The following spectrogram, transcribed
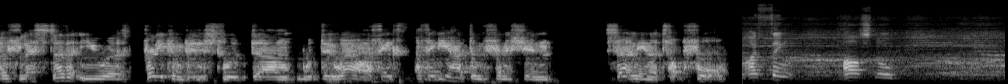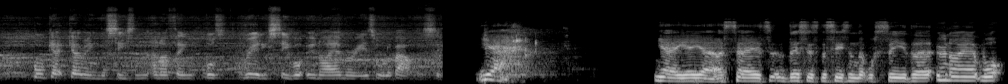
of Leicester, that you were pretty convinced would um, would do well. I think I think you had them finishing certainly in the top four. I think Arsenal will get going this season, and I think we'll really see what Unai Emery is all about this season. Yeah, yeah, yeah, yeah. I say this is the season that we'll see the Unai what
